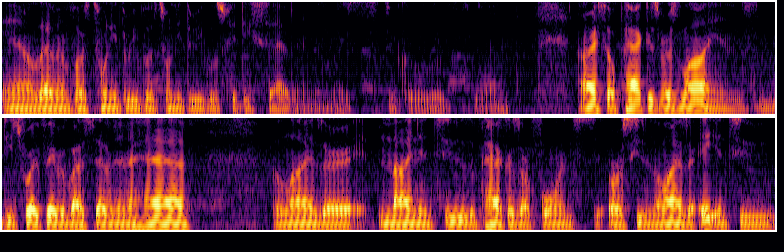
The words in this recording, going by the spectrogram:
And 11 plus 23 plus 23 equals 57. Let's take a look. All right, so Packers versus Lions. Detroit favored by seven and a half. The Lions are nine and two. The Packers are four and six, or excuse me, the Lions are eight and two,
